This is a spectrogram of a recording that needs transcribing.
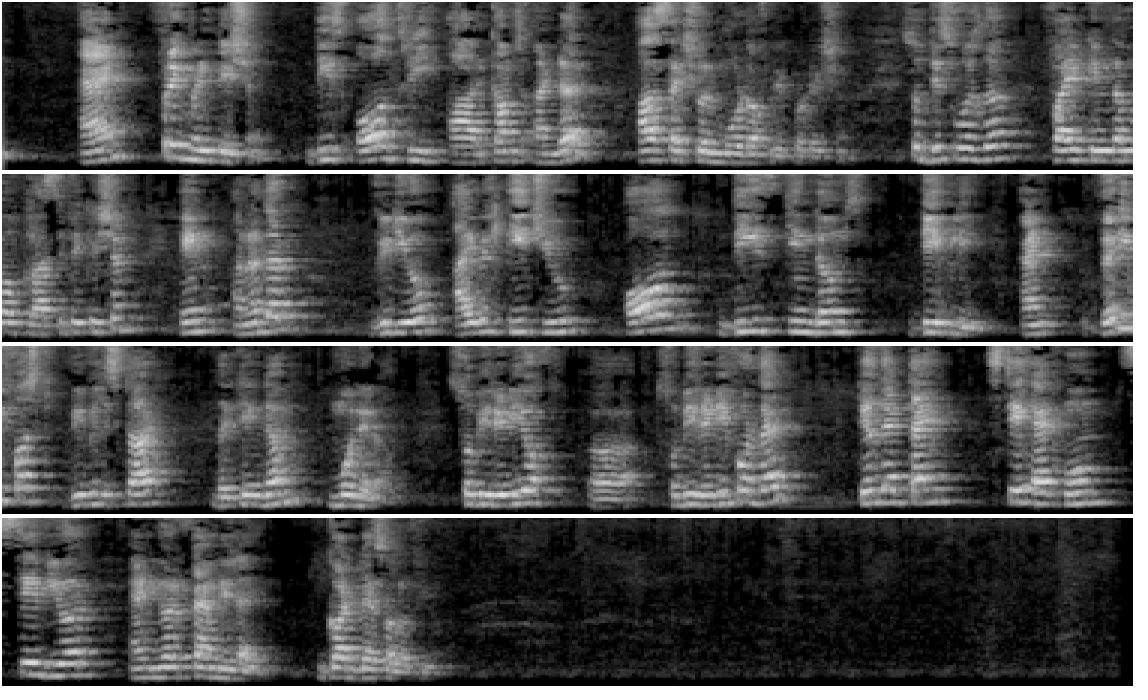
and fragmentation these all three are comes under asexual mode of reproduction. So this was the five kingdom of classification. In another video, I will teach you all these kingdoms deeply. And very first, we will start the kingdom Monera. So be ready of, uh, so be ready for that. Till that time, stay at home, save your and your family life. God bless all of you.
